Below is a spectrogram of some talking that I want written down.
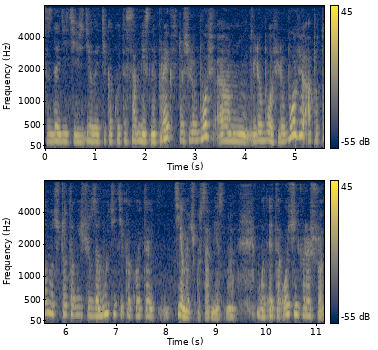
создадите сделаете какой-то совместный проект. То есть любовь, эм, любовь любовью, а потом вот что-то вы еще замутите, какую-то темочку совместную. Вот, это очень хорошо.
